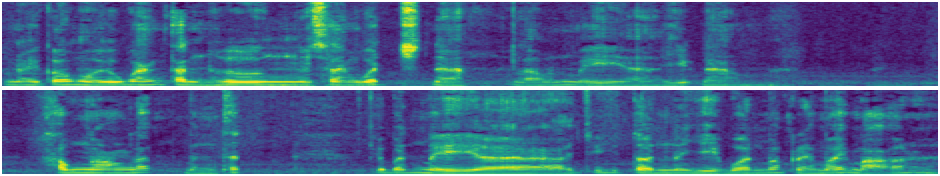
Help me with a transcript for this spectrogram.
hôm nay có một cái quán thanh hương sandwich nè, là bánh mì ờ, Việt Nam. Không ngon lắm, mình thích. Cái bánh mì ở chứ tên nó gì quên mất rồi, mới mở rồi.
